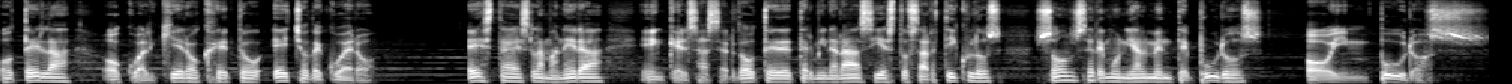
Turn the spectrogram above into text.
o tela o cualquier objeto hecho de cuero. Esta es la manera en que el sacerdote determinará si estos artículos son ceremonialmente puros o impuros.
